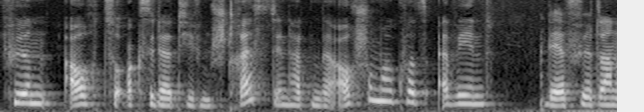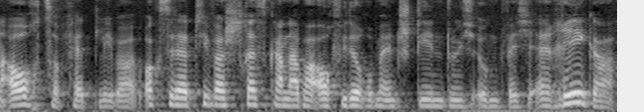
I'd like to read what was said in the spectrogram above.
führen auch zu oxidativem Stress, den hatten wir auch schon mal kurz erwähnt. Der führt dann auch zur Fettleber. Oxidativer Stress kann aber auch wiederum entstehen durch irgendwelche Erreger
